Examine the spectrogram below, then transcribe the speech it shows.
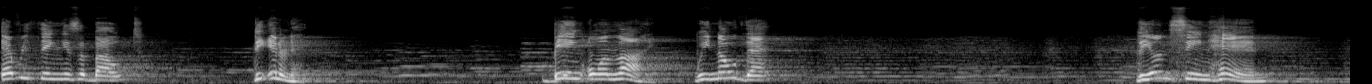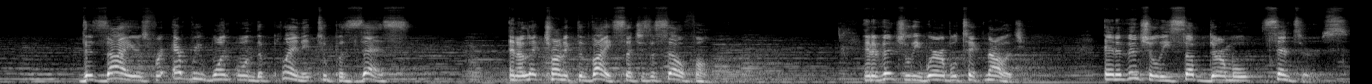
Everything is about the internet. Being online. We know that the unseen hand desires for everyone on the planet to possess an electronic device such as a cell phone, and eventually wearable technology, and eventually subdermal sensors,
